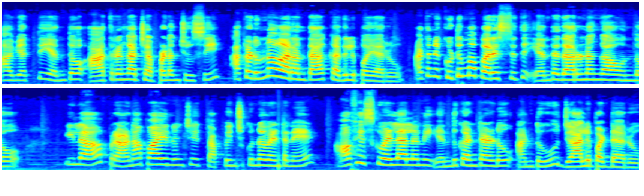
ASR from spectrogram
ఆ వ్యక్తి ఎంతో ఆత్రంగా చెప్పడం చూసి అక్కడున్న వారంతా కదిలిపోయారు. అతని కుటుంబ పరిస్థితి ఎంత దారుణంగా ఉందో ఇలా ప్రాణాపాయం నుంచి తప్పించుకున్న వెంటనే ఆఫీస్కు వెళ్ళాలని ఎందుకంటాడు అంటూ జాలిపడ్డారు.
